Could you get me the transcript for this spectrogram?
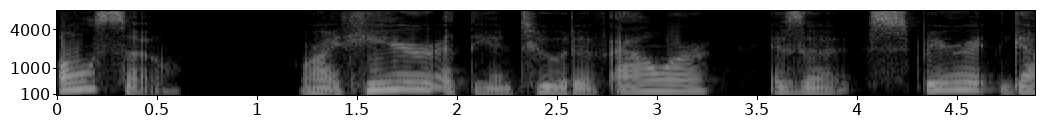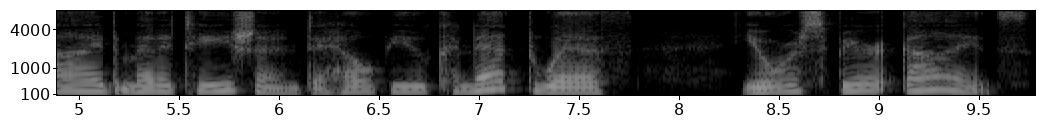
Also, right here at the intuitive hour is a spirit guide meditation to help you connect with your spirit guides.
